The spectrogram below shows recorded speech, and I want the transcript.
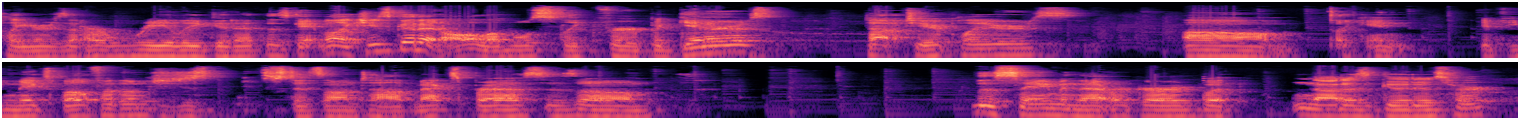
players that are really good at this game. Like she's good at all levels, like for beginners, top tier players. Um, like and if you mix both of them, she just sits on top. Max Brass is um the same in that regard, but not as good as her.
